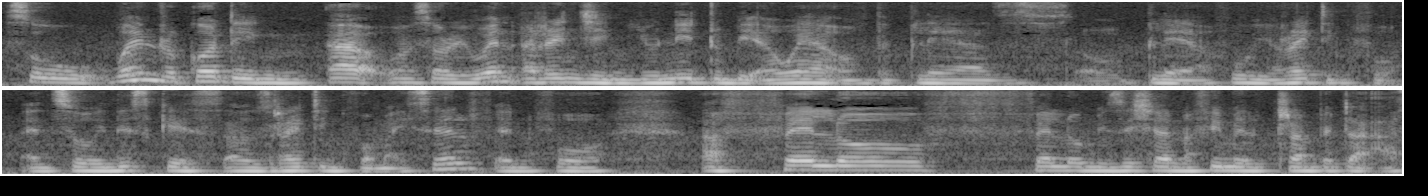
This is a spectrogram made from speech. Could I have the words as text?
So when recording, uh, I'm sorry, when arranging, you need to be aware of the players or player who you're writing for. And so in this case, I was writing for myself and for a fellow fellow musician, a female trumpeter, a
